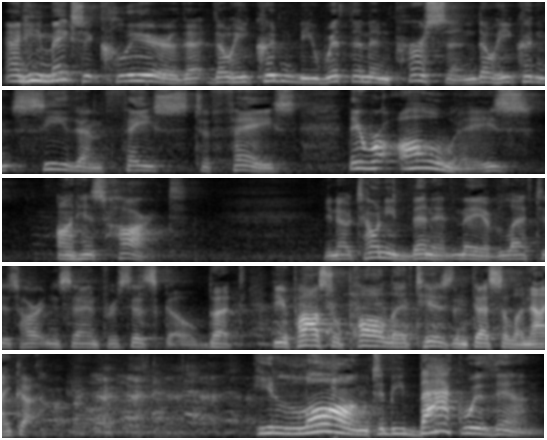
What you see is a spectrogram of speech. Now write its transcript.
And he makes it clear that though he couldn't be with them in person, though he couldn't see them face to face, they were always on his heart. You know, Tony Bennett may have left his heart in San Francisco, but the Apostle Paul left his in Thessalonica. He longed to be back with them,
